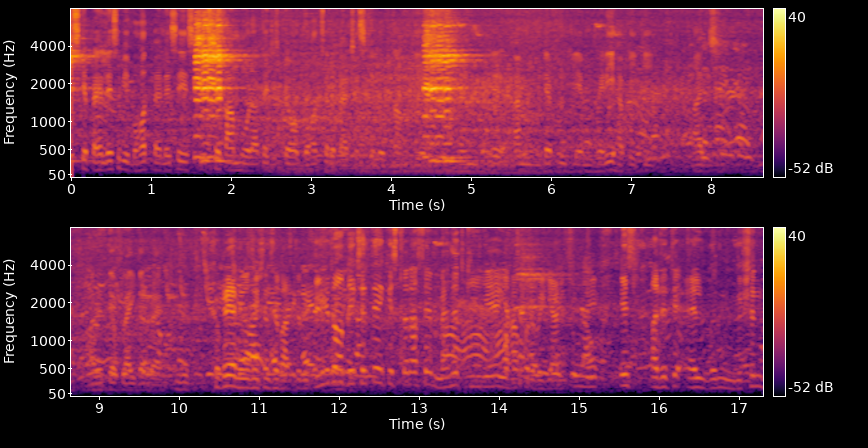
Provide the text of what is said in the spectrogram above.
इसके पहले से भी, बहुत पहले से इस चीज़ पे काम हो रहा था जिस पे और बहुत सारे बैचेस के लोग काम किए I am definitely I am very happy कि आज आदित्य फ्लाई कर रहा है। शुक्रिया, न्यूज़ नेशन से बात करने के लिए। तो आप देख सकते हैं किस तरह से मेहनत की है यहाँ पर वैज्ञानिकों ने इस आदित्य एल वन मिशन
